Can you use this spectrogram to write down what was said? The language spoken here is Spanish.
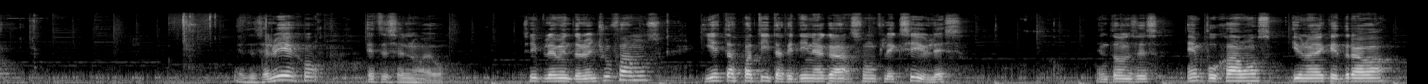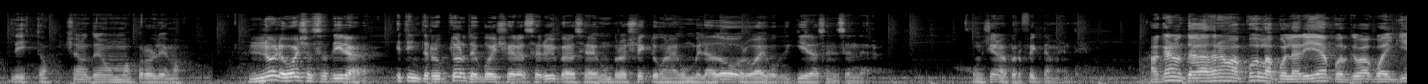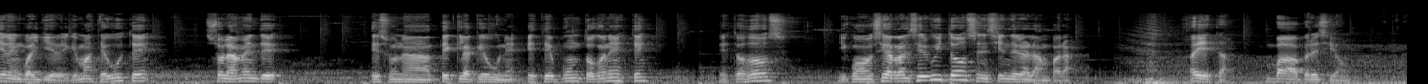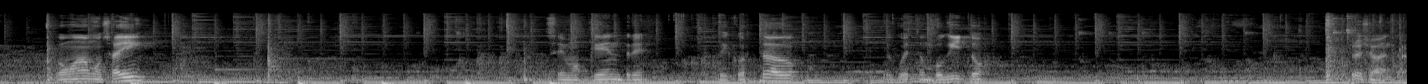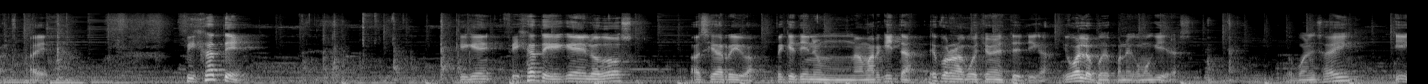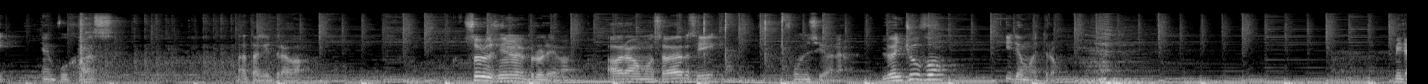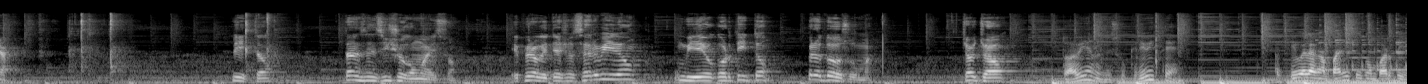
Este es el viejo. Este es el nuevo. Simplemente lo enchufamos. Y estas patitas que tiene acá son flexibles. Entonces empujamos y una vez que traba, listo. Ya no tenemos más problema. No lo vayas a tirar. Este interruptor te puede llegar a servir para hacer algún proyecto con algún velador o algo que quieras encender. Funciona perfectamente. Acá no te hagas drama por la polaridad porque va cualquiera en cualquiera. El que más te guste solamente es una tecla que une este punto con este. Estos dos. Y cuando cierra el circuito se enciende la lámpara. Ahí está. Va a presión. Acomodamos ahí. hacemos que entre de costado le cuesta un poquito pero ya va a entrar ahí fíjate que, fíjate que queden los dos hacia arriba ves que tiene una marquita es por una cuestión estética igual lo puedes poner como quieras lo pones ahí y empujas hasta que traba solucionó el problema ahora vamos a ver si funciona. Lo enchufo y te muestro. Mira. Listo. Tan sencillo como eso. Espero que te haya servido. Un video cortito, pero todo suma. Chao, chao. ¿Todavía no te suscribiste? Activa la campanita y compartí.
